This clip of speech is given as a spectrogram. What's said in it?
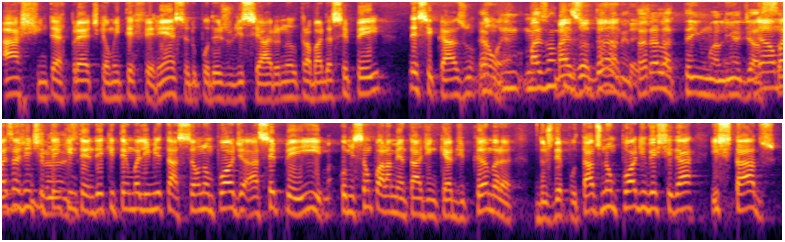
ache, interprete que é uma interferência do Poder Judiciário no trabalho da CPI, nesse caso não é. é. Mas uma mas, comissão parlamentar, ela tem uma linha de ação Não, mas a gente grande. tem que entender que tem uma limitação, não pode, a CPI, Comissão Parlamentar de Inquérito de Câmara dos Deputados, não pode investigar estados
